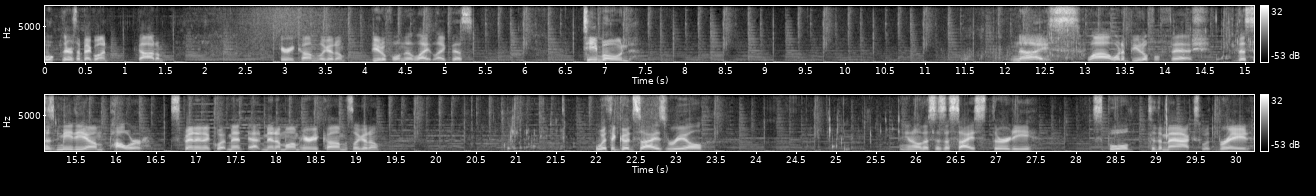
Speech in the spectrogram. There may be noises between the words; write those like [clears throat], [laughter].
Oop, there's a big one. Got him. Here he comes, look at him. Beautiful in the light like this. T-boned. Nice. Wow, what a beautiful fish. This is medium power spinning equipment at minimum. Here he comes, look at him. With a good size reel. You know, this is a size 30 spooled to the max with braid,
